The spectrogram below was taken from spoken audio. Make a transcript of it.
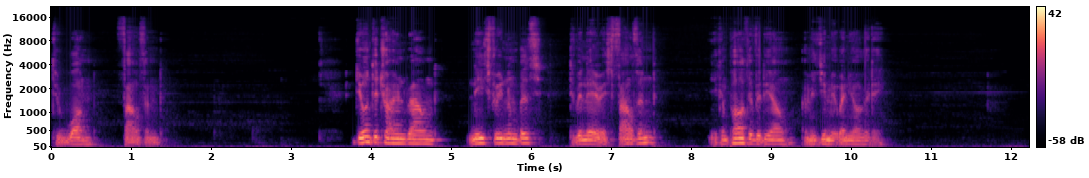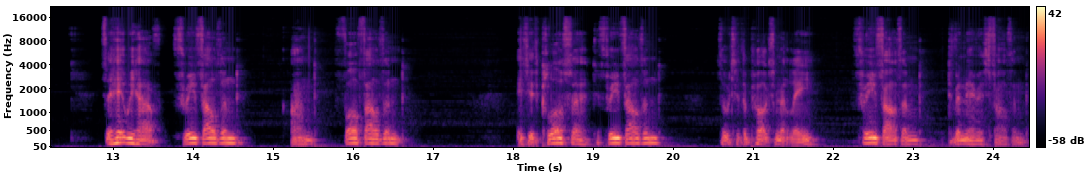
to 1000. Do you want to try and round these three numbers to the nearest thousand? You can pause the video and resume it when you're ready. So here we have 3000 and 4000. It is closer to 3000, so it is approximately 3000 to the nearest thousand.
